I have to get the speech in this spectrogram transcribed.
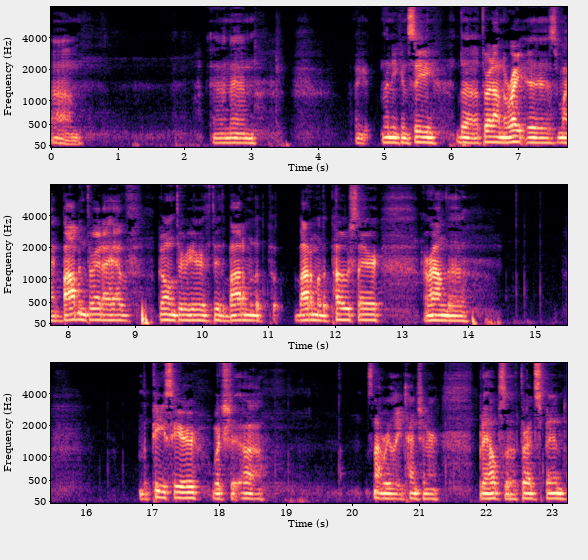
Um, and then, then you can see the thread on the right is my bobbin thread I have going through here through the bottom of the bottom of the post there around the the piece here, which uh, it's not really a tensioner, but it helps the thread spin.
